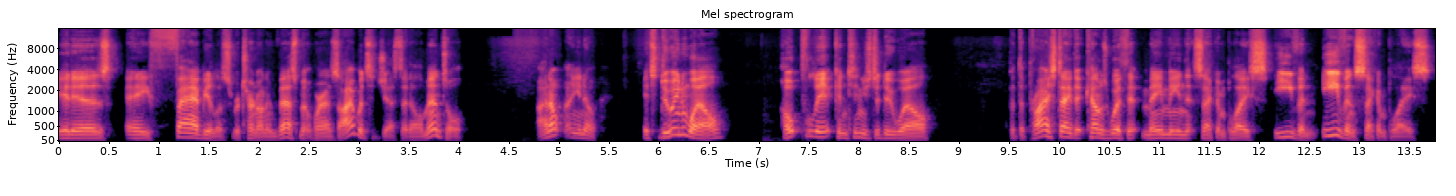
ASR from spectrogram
It is a fabulous return on investment. Whereas I would suggest that Elemental, I don't, you know, it's doing well. Hopefully, it continues to do well. But the price tag that comes with it may mean that second place, even even second place,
